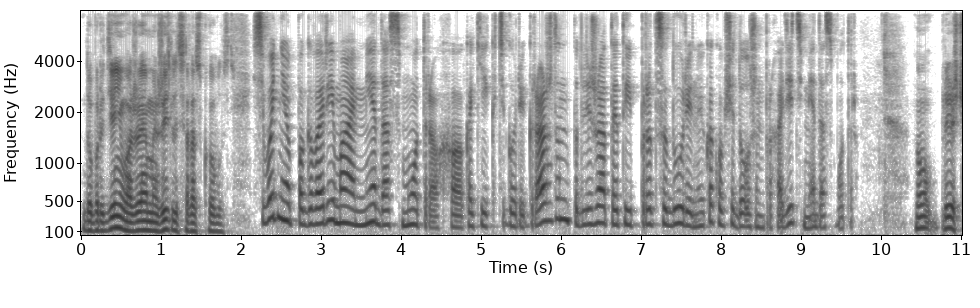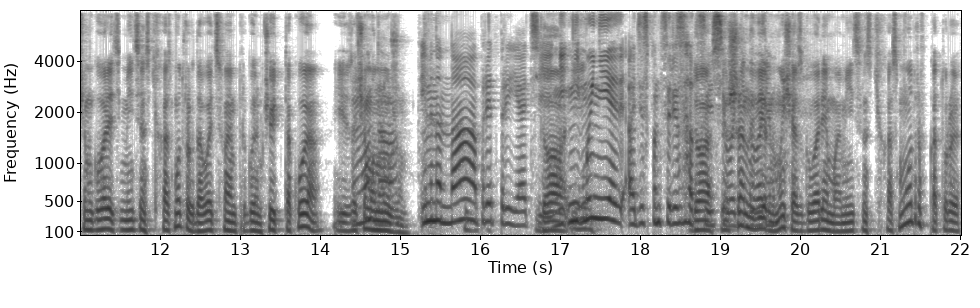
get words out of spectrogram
Добрый день, уважаемые жители Саратовской области. Сегодня поговорим о медосмотрах, какие категории граждан подлежат этой процедуре, ну и как вообще должен проходить медосмотр. Ну, прежде чем говорить о медицинских осмотрах, давайте с вами поговорим, что это такое и зачем ну, он да. нужен. Именно на предприятии. Да, не, и... Мы не о диспансеризации да, сегодня совершенно говорим. верно. Мы сейчас говорим о медицинских осмотрах, которые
